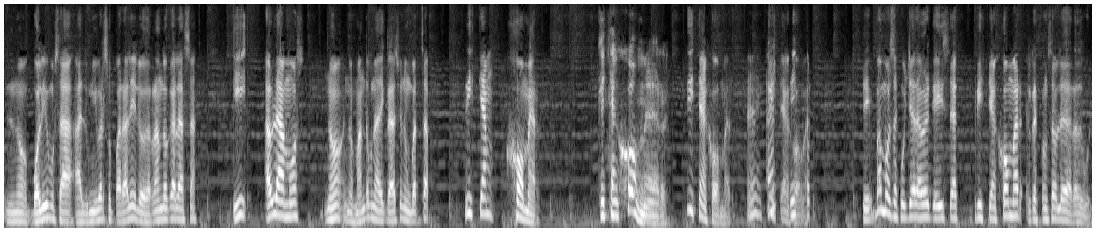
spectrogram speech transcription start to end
volvimos al universo paralelo de Hernando Calaza y hablamos, ¿no? Nos mandó una declaración en WhatsApp. Christian Homer. Christian Homer. Christian Homer. ¿eh? Ah, Christian. Homer. Sí, vamos a escuchar a ver qué dice Christian Homer, el responsable de Red Bull.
